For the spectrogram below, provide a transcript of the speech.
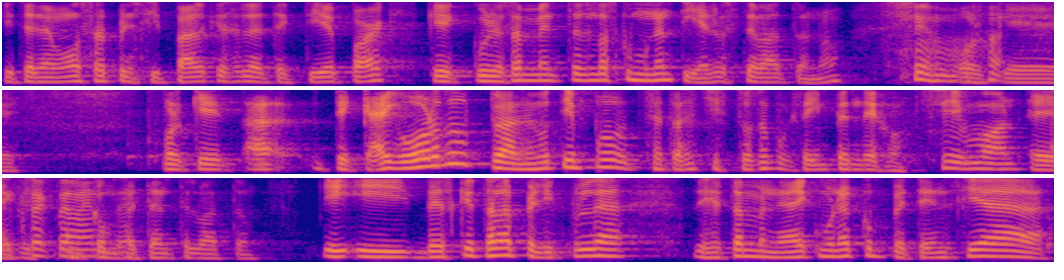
y tenemos al principal, que es el detective Park, que curiosamente es más como un antihéroe este vato, ¿no? Sí, porque porque ah, te cae gordo, pero al mismo tiempo se te hace chistoso porque está bien pendejo. Simón, eh, pues, exactamente. Es incompetente el vato. Y, y, ves que toda la película, de cierta manera, hay como una competencia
